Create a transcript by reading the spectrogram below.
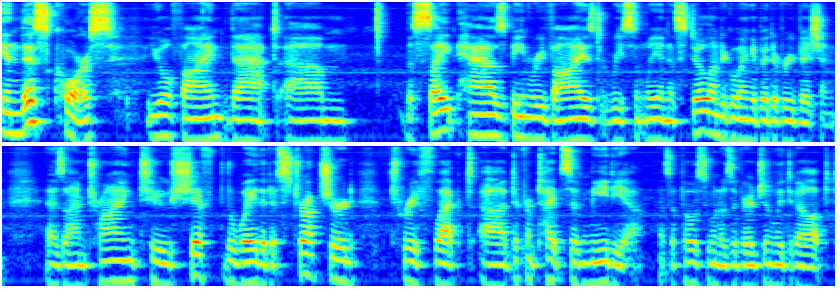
in this course, you'll find that um, the site has been revised recently and it's still undergoing a bit of revision as I'm trying to shift the way that it's structured to reflect uh, different types of media as opposed to when it was originally developed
